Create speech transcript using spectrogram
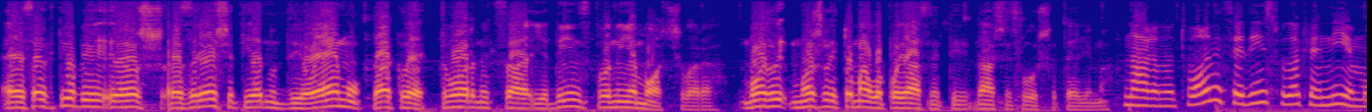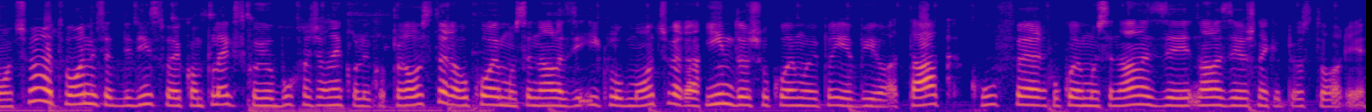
E, sad htio bi još razriješiti jednu dilemu, dakle, tvornica jedinstvo nije močvara. Može li, to malo pojasniti našim slušateljima? Naravno, tvornica jedinstvo dakle nije močvara, tvornica jedinstvo je kompleks koji obuhvaća nekoliko prostora u kojemu se nalazi i klub močvara, Indoš u kojemu je prije bio atak, kufer u kojemu se nalazi, nalaze još neke prostorije.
